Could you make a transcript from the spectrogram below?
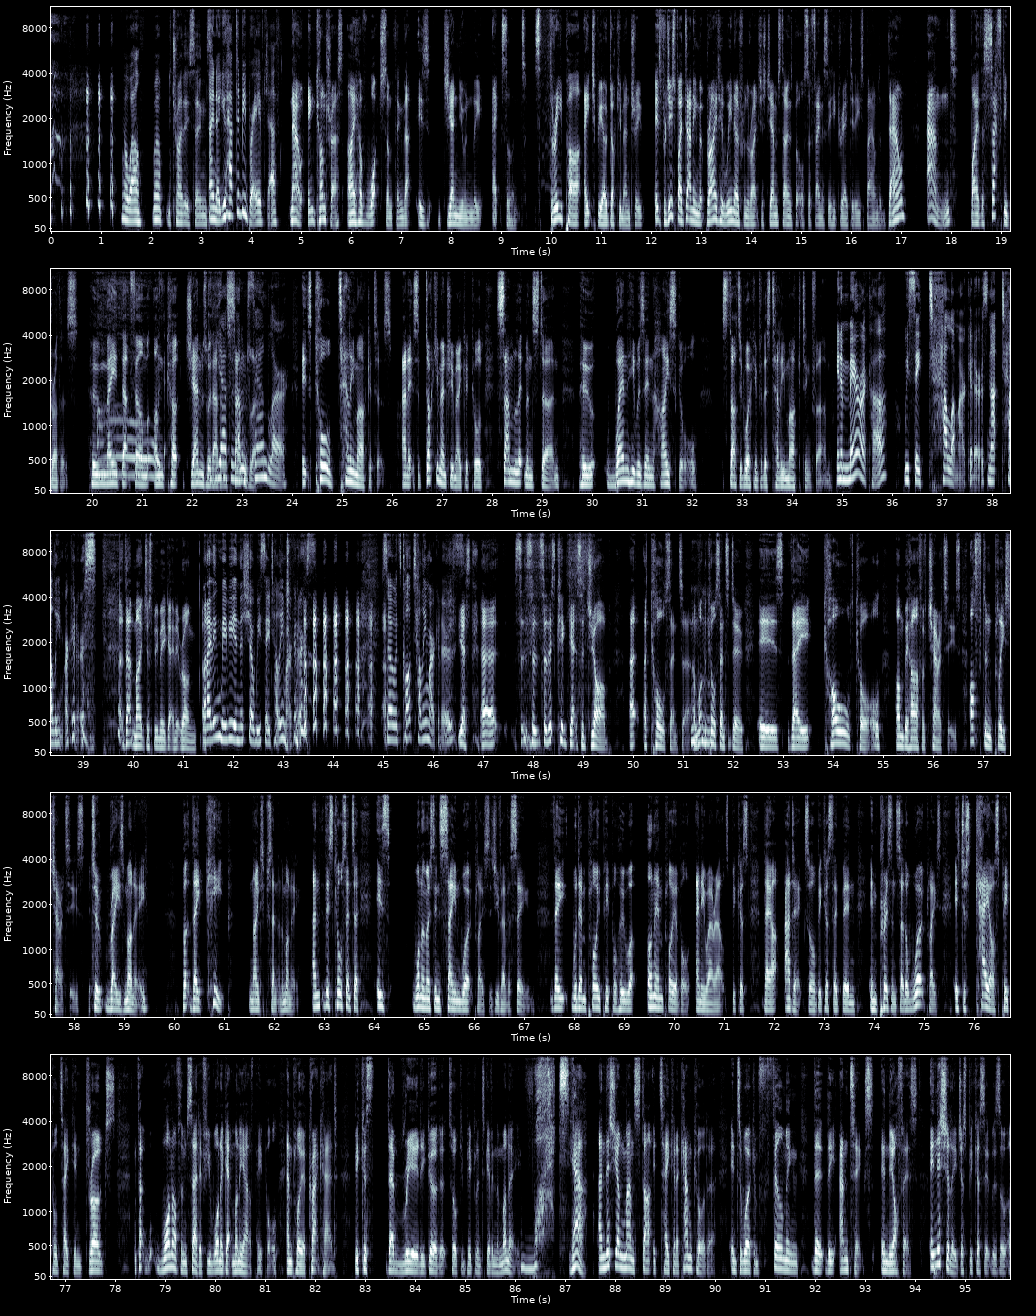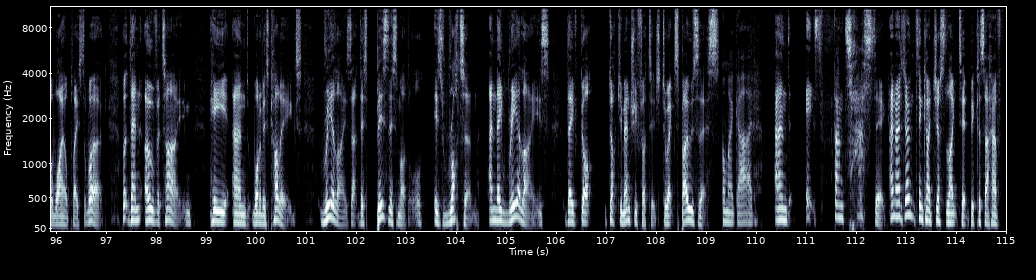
oh well. Well, you try these things. I know. You have to be brave, Geoff. Now, in contrast, I have watched something that is genuinely excellent. It's a three part HBO documentary. It's produced by Danny McBride, who we know from The Righteous Gemstones, but also famously he created Eastbound and Down, and by the Safdie brothers, who made that oh, film Oh, with- Uncut Gems with Adam yes, with Adam Sandler. Sandler. It's called Telemarketers, and it's a documentary maker called Sam Lipman Stern, who, when he was in high school, started working for this telemarketing firm. In America, we say telemarketers, not telemarketers. That might just be me getting it wrong. But I think maybe in this show we say telemarketers. so it's called telemarketers. Yes. Uh, so, so, so this kid gets a job at a call center, and what the call center do is they cold call on behalf of charities, often police charities, to raise money, but they keep ninety percent of the money. And this call center is one of the most insane workplaces you've ever seen. They would employ people who were unemployable anywhere else because they are addicts or because they've been in prison. So the workplace is just chaos, people taking drugs. In fact, one of them said if you want to get money out of people, employ a crackhead because they're really good at talking people into giving them money. What? Yeah. And this young man started taking a camcorder into work and filming the, the antics in the office. Initially, just because it was a, a wild place to work. But then over time, he and one of his colleagues realize that this business model is rotten and they realize they've got documentary footage to expose this. Oh my God. And it's fantastic. And I don't think I just liked it because I have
